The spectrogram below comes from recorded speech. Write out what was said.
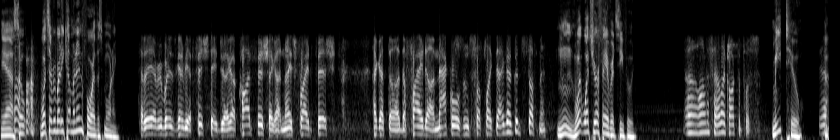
yeah. So, what's everybody coming in for this morning? Today, everybody's going to be a fish day, dude. I got codfish. I got nice fried fish. I got the the fried uh, mackerels and stuff like that. I got good stuff, man. Mm, what, what's your favorite seafood? Uh, honestly, I like octopus. Me too. Yeah, uh,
